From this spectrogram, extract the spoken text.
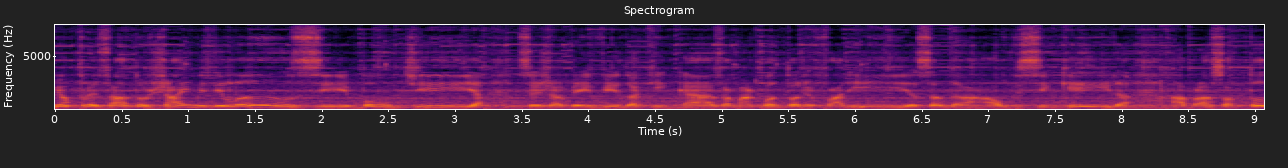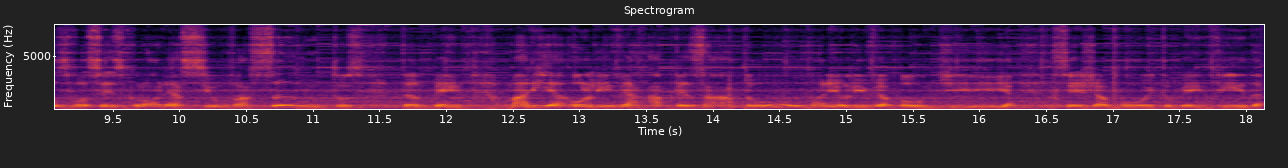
Meu prezado Jaime de Lanze, bom dia, seja bem-vindo aqui em casa. Marco Antônio Faria, Sandra Alves Siqueira, abraço a todos vocês. Glória Silva Santos também. Maria Olívia Apesato, oh, Maria Olívia, bom dia, seja muito bem-vinda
